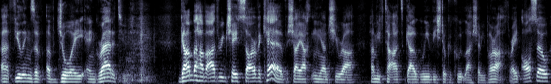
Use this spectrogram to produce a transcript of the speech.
uh, feelings of, of joy and gratitude. Right. Also,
